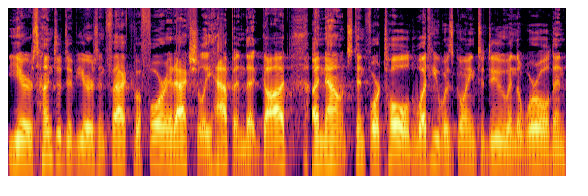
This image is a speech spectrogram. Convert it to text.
years, hundreds of years, in fact, before it actually happened, that God announced and foretold what he was going to do in the world. And,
